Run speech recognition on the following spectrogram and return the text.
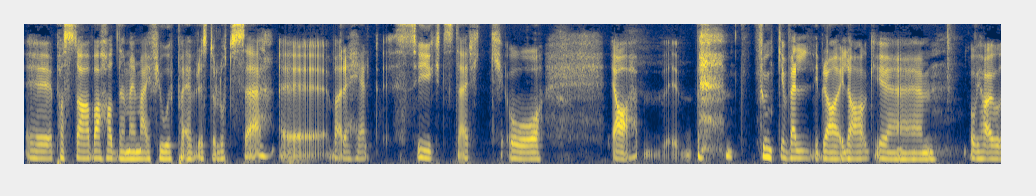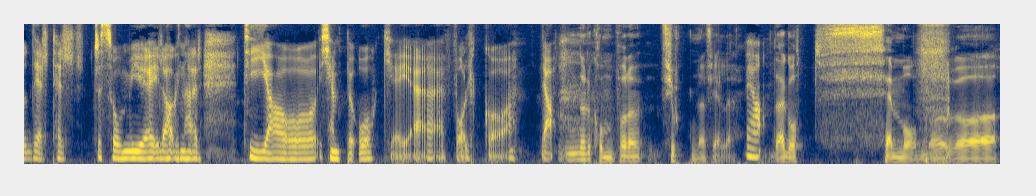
Eh, Pastava hadde jeg med meg i fjor på Everest og Lotse. Eh, bare helt sykt sterk og ja, funker veldig bra i lag. Eh, og vi har jo delt telt så mye i lag denne tida, og kjempe-ok folk og ja. Når du kommer på det 14. fjellet, Ja. det er gått fem måneder og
